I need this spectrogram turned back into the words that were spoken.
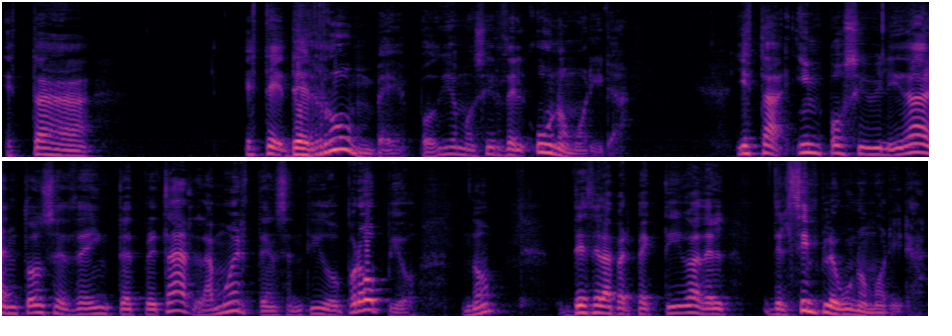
esta, este derrumbe, podríamos decir, del uno morirá. Y esta imposibilidad entonces de interpretar la muerte en sentido propio, ¿no? Desde la perspectiva del, simple uno morirá.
